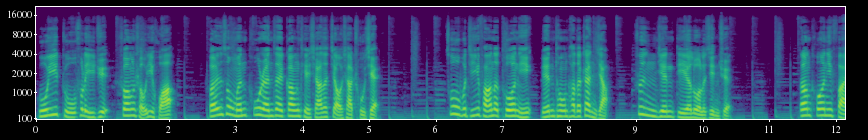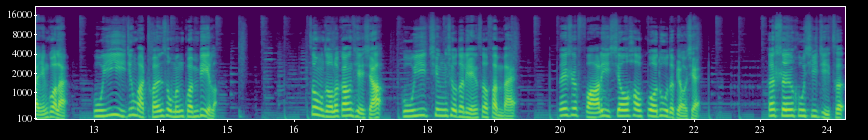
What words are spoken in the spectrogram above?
古一嘱咐了一句，双手一滑。传送门突然在钢铁侠的脚下出现，猝不及防的托尼连同他的战甲瞬间跌落了进去。当托尼反应过来，古一已经把传送门关闭了。送走了钢铁侠，古一清秀的脸色泛白，那是法力消耗过度的表现。他深呼吸几次，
